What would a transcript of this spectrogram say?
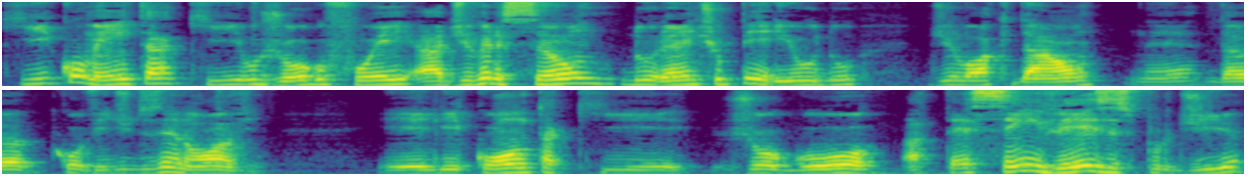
que comenta que o jogo foi a diversão durante o período de lockdown né, da Covid-19. Ele conta que jogou até 100 vezes por dia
